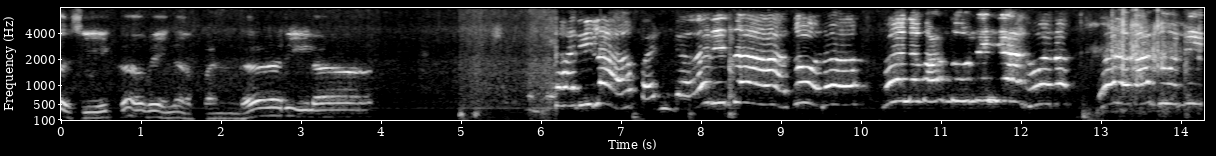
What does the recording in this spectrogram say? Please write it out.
कशी एक वेन पंढरीला. घरीला पंढरीचा मन बांधून या दोर मन बांधून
